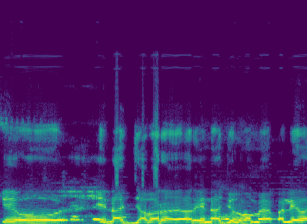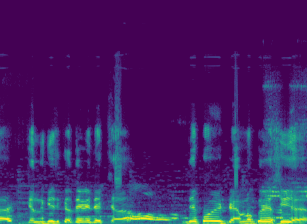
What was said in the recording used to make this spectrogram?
ਕਿ ਉਹ ਇੰਨਾ ਜ਼ਬਰ ਔਰ ਇੰਨਾ ਜ਼ੁਲਮ, ਮੈਂ ਪਹਿਲੇ ਜ਼ਿੰਦਗੀ 'ਚ ਕਦੇ ਨਹੀਂ ਦੇਖਿਆ। ਦੇਖੋ ਇਹ ਡੈਮੋਕ੍ਰੇਸੀ ਹੈ।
